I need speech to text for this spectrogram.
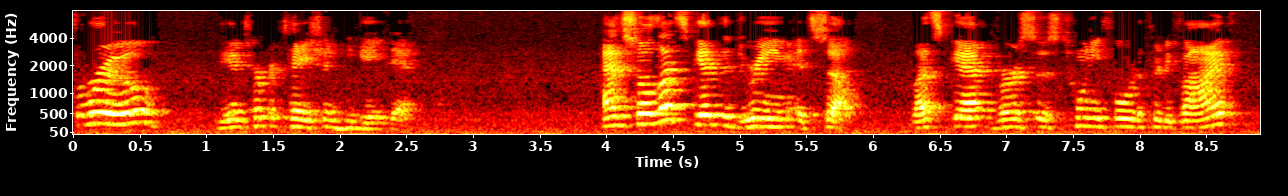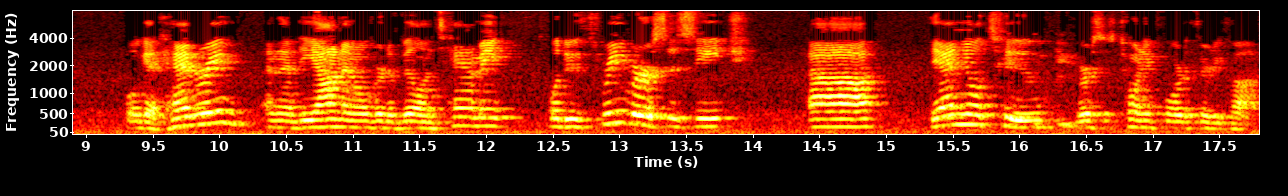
through the interpretation he gave Daniel. And so let's get the dream itself. Let's get verses 24 to 35. We'll get Henry and then Deanna over to Bill and Tammy. We'll do three verses each. Uh, Daniel 2, mm-hmm. verses 24 to 35.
